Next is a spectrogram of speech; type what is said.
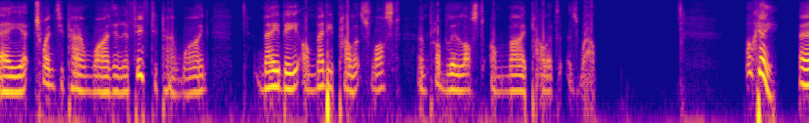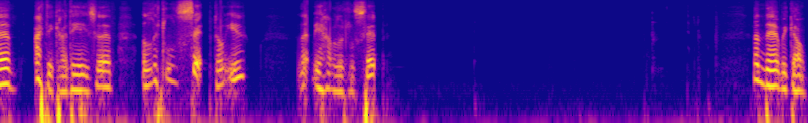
a twenty pound wine and a fifty pound wine may be on many palates lost, and probably lost on my palate as well. Okay, um, I think I deserve a little sip, don't you? Let me have a little sip. And there we go.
